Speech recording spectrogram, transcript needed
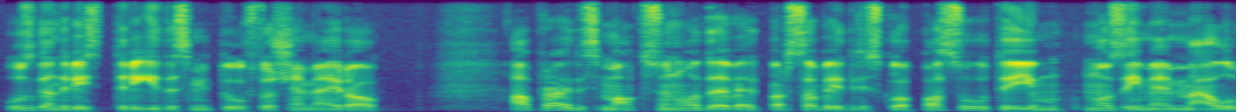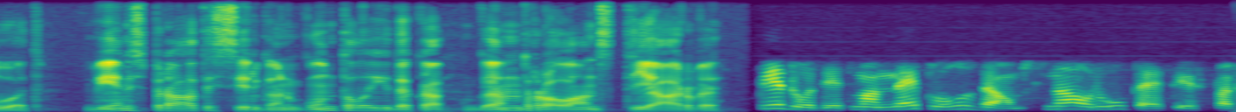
uz gandrīz 30 tūkstošiem eiro. Apraides maksu nodēvēt par sabiedrisko pasūtījumu nozīmē melot, Vienisprātis ir gan Gunta Līdaka, gan Rolands Tjārve. Piedodiet, man neplu uzdevums nav rūpēties par,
